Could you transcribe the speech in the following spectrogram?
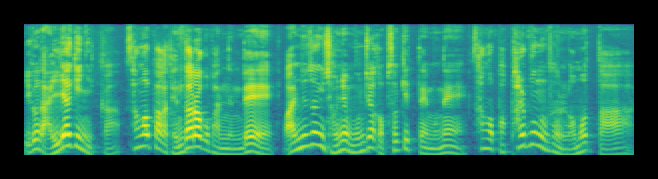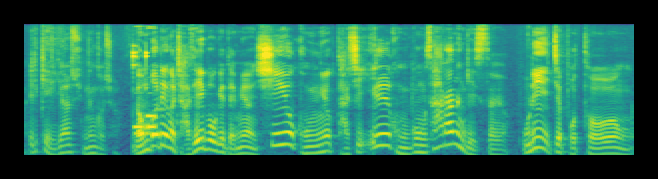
이건 알약이니까 상업화가 된다라고 봤는데 안전성이 전혀 문제가 없었기 때문에 상업화 8분 능선을 넘었다 이렇게 얘기할 수 있는 거죠. 넘버링을 자세히 보게 되면 CU06-1004라는 게 있어요. 우리 이제 보통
